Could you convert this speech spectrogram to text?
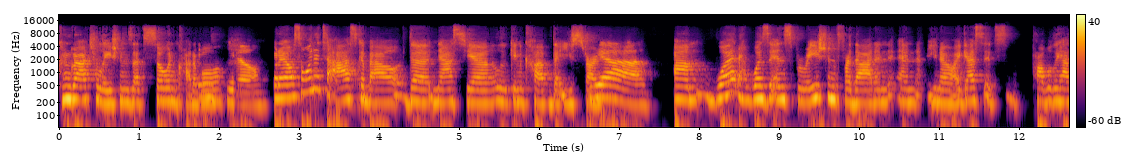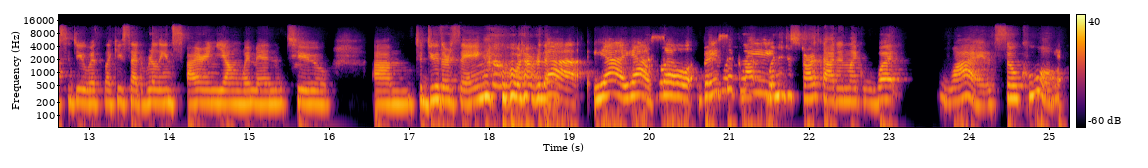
congratulations that's so incredible. Thank you. but i also wanted to ask about the Nastia Liukin cup that you started. Yeah um, what was the inspiration for that? And and you know i guess it's probably has to do with like you said really inspiring young women to um, to do their thing whatever that yeah yeah yeah. So basically when did you start that and like what why? It's so cool.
